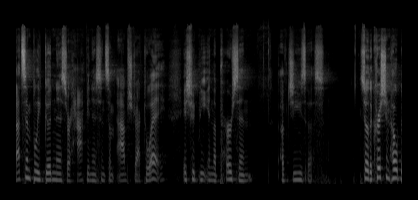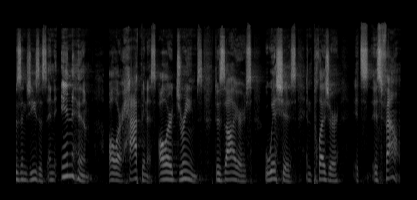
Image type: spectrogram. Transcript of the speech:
Not simply goodness or happiness in some abstract way. It should be in the person of Jesus. So the Christian hope is in Jesus, and in him, all our happiness, all our dreams, desires, wishes, and pleasure it's, is found.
